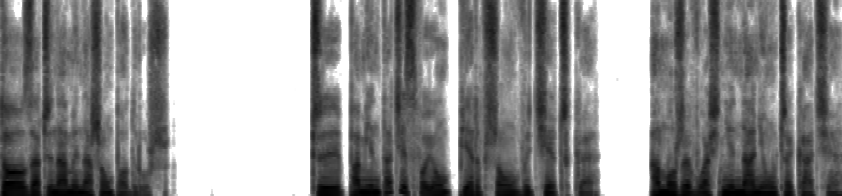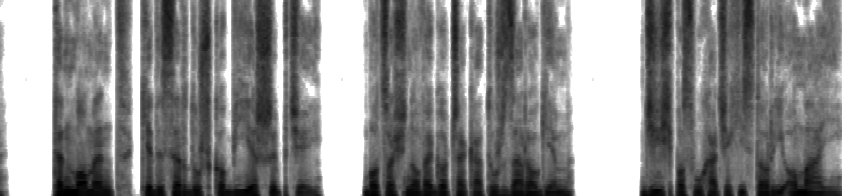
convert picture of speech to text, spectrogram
To zaczynamy naszą podróż. Czy pamiętacie swoją pierwszą wycieczkę? A może właśnie na nią czekacie? Ten moment, kiedy serduszko bije szybciej, bo coś nowego czeka tuż za rogiem? Dziś posłuchacie historii o Mai,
